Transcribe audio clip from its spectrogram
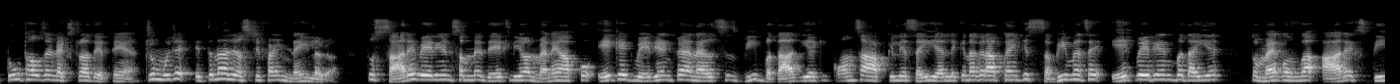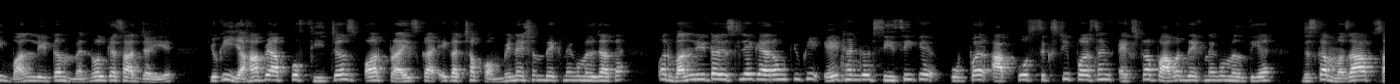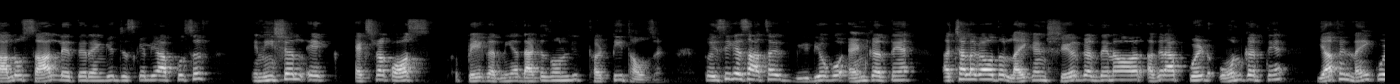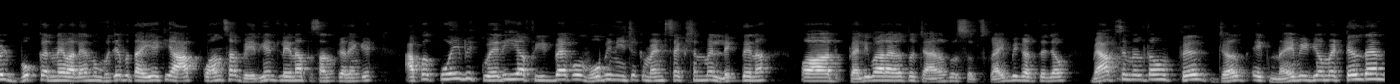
एक्स्ट्रा देते हैं, जो मुझे इतना जस्टिफाइड नहीं लगा। तो सारे वेरिएंट्स हमने देख लिया और मैंने आपको एक एक वेरिएंट का एनालिसिस भी बता दिया कि कौन सा आपके लिए सही है। लेकिन अगर आप कहें कि सभी में से एक वेरिएंट बताइए तो मैं कहूँगा R X T one litre manual के साथ जाइए। क्योंकि यहाँ पे आपको फीचर्स और प्राइस का एक अच्छा कॉम्बिनेशन देखने को मिल जाता है। और वन लीटर इसलिए कह रहा हूँ क्योंकि 800 सीसी के ऊपर आपको 60 परसेंट एक्स्ट्रा पावर देखने को मिलती है, जिसका मज़ा आप सालों साल लेते रहेंगे, जिसके लिए आपको सिर्फ़ इनिशियल एक एक्स्ट्रा कॉस्ट पे करनी है that is only thirty thousand तो इसी के साथ साथ इस वीडियो को एंड करते हैं। अच्छा लगा हो तो लाइक एंड शेयर कर देना, और अगर आप क्विड ओन करते हैं या फिर नई क्विड बुक करने वाले हैं तो मुझे बताइए कि आप कौन सा वेरिएंट लेना पसंद करेंगे। आपका कोई भी क्वेरी या फीडबैक हो, वो भी नीचे कमेंट सेक्शन में लिख देना और पहली बार आया तो चैनल को सब्सक्राइब भी करते जाओ। मैं आपसे मिलता हूँ फिर जल्द एक नए वीडियो में। Till then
